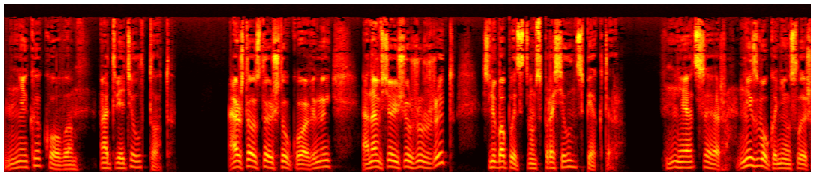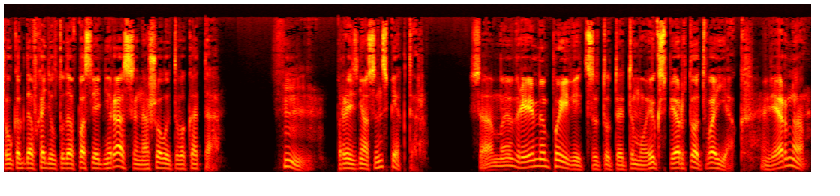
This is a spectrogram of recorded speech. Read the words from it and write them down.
«Никакого», — ответил тот. «А что с той штуковиной? Она все еще жужжит?» — с любопытством спросил инспектор. «Нет, сэр, ни звука не услышал, когда входил туда в последний раз и нашел этого кота». «Хм», — произнес инспектор. «Самое время появиться тут этому эксперту от вояк, верно?»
